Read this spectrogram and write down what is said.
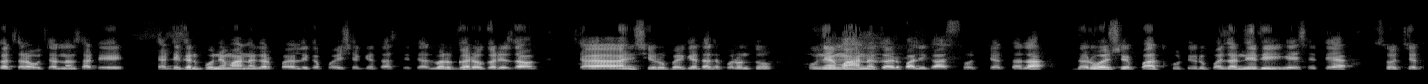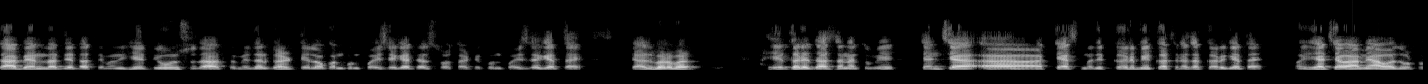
कचरा उचलण्यासाठी त्या ठिकाणी पुणे महानगरपालिका पैसे घेत असते. त्याचबरोबर घरोघरी जाऊन ऐंशी रुपये घेत असते. परंतु पुणे महानगरपालिका स्वच्छताला दरवर्षी पाच कोटी रुपयाचा निधी हे त्या स्वच्छता अभियानाला देत असते. म्हणजे हे देऊन सुद्धा तुम्ही जर घरटे लोकांकडून पैसे घेताय सोसायटीकडून पैसे घेताय त्याचबरोबर हे करत असताना तुम्ही त्यांच्या टॅक्समध्ये कर बी कचऱ्याचा कर घेताय मग ह्याच्यावर आम्ही आवाज उठून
